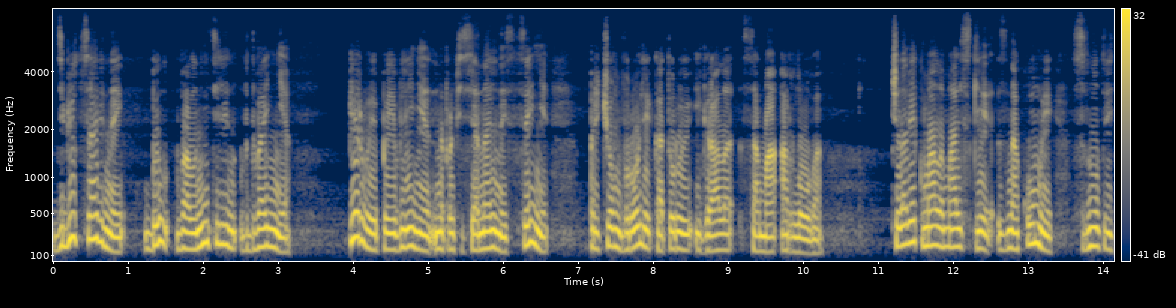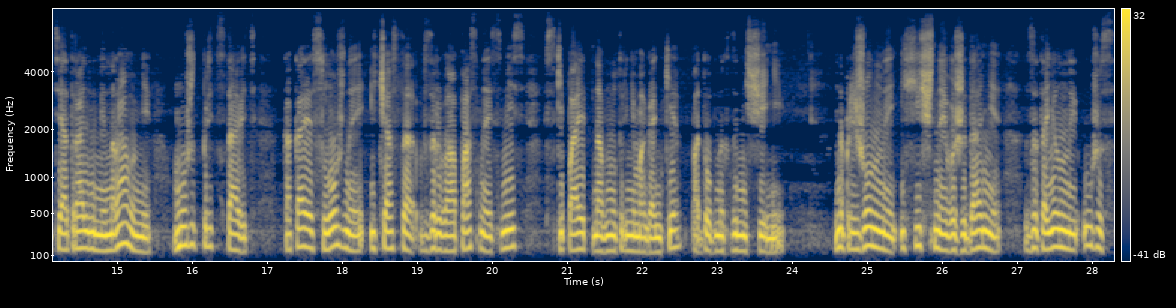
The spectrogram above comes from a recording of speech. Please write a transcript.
Дебют Савиной был волнителен вдвойне – Первое появление на профессиональной сцене, причем в роли, которую играла сама Орлова. Человек маломальски знакомый с внутритеатральными нравами может представить, какая сложная и часто взрывоопасная смесь вскипает на внутреннем огоньке подобных замещений. Напряженное и хищное в ожидании, затаенный ужас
